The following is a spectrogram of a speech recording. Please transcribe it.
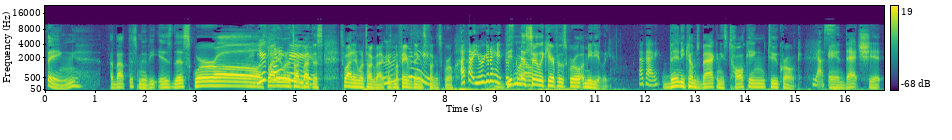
thing about this movie is the squirrel. You're That's why I didn't want to talk about this. That's why I didn't want to talk about it because my favorite thing is Really? fucking squirrel. I thought you were gonna hate the Didn't squirrel. necessarily care for the squirrel immediately. Okay. Then he comes back and he's talking to Kronk. Yes. And that shit,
